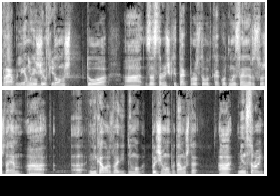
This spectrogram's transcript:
Проблема еще в том, что а, застройщики так просто, вот как вот мы с вами рассуждаем, а, а, никого разводить не могут. Почему? Потому что а, Минстрой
